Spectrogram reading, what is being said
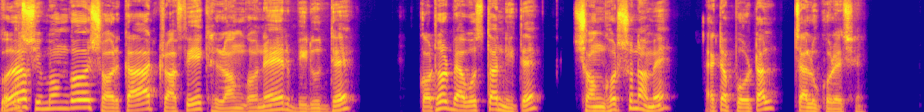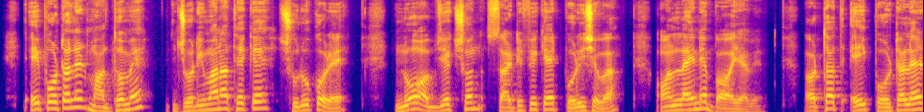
পশ্চিমবঙ্গ সরকার ট্রাফিক লঙ্ঘনের বিরুদ্ধে কঠোর ব্যবস্থা নিতে সংঘর্ষ নামে একটা পোর্টাল চালু করেছে। এই পোর্টালের মাধ্যমে জরিমানা থেকে শুরু করে নো অবজেকশন সার্টিফিকেট পরিষেবা অনলাইনে পাওয়া যাবে। অর্থাৎ এই পোর্টালের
